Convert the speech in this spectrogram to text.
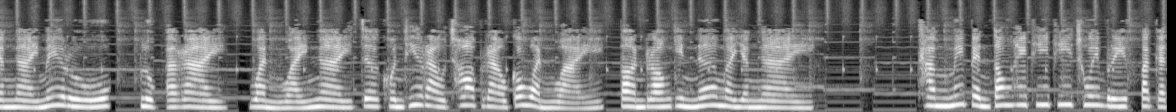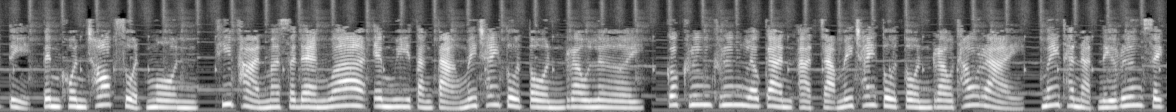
ยังไงไม่รู้ ปลุกอะไรหวั่นไหวไง เจอคนที่เราชอบเราก็หวั่นไหว ตอนร้อง inner มายังไง ทำไม่เป็นต้องให้พี่พี่ๆช่วย brief ปกติ เป็นคนชอบสวดมนต์ที่ผ่านมาแสดงว่า MV ต่างๆ ไม่ใช่ตัวตนเราเลย ก็ครึ่งครึ่งๆแล้วกันอาจจะไม่ใช่ตัวตนเราเท่าไหร่ ไม่ถนัดในเรื่องเซ็ก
